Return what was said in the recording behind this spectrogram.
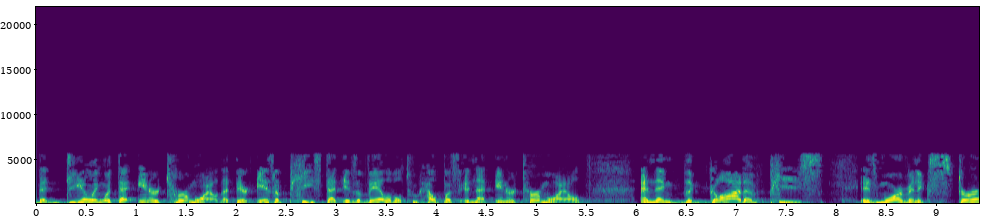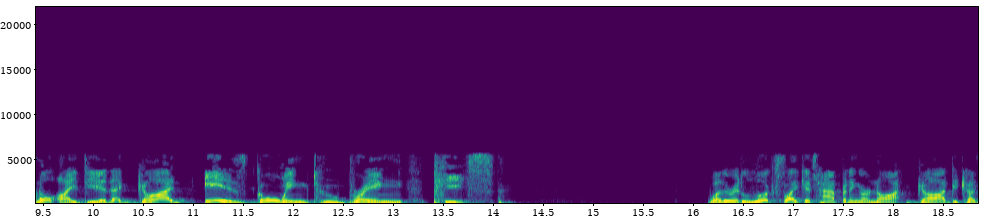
That dealing with that inner turmoil, that there is a peace that is available to help us in that inner turmoil. And then the God of peace is more of an external idea that God is going to bring peace. Whether it looks like it's happening or not, God, because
